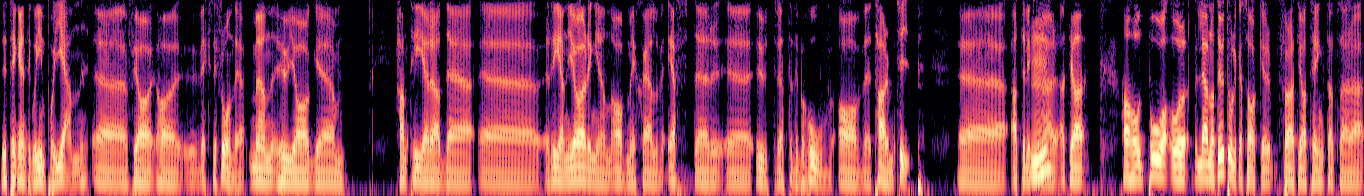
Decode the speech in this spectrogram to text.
Det tänker jag inte gå in på igen eh, För jag har växt ifrån det Men hur jag eh, Hanterade eh, rengöringen av mig själv efter eh, uträttade behov av eh, tarmtyp. Eh, Att det liksom Mm. är att jag har hållit på och lämnat ut olika saker för att jag har tänkt att så här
